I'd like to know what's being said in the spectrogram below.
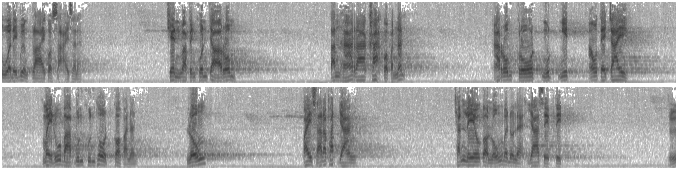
ตัวในเบื้องปลายก็สายซะแล้ว เช่นว่าเป็นคนเจ้าอารมณ์ ตัณหาราคะก็ปันนั้น อารมณ์โกรธงุดงิด เอาแต่ใจ ไม่รู้บาปบุญคุณโทษก็ปันนั้น หลง ไปสารพัดอย่าง ฉันเลวก็หลงไปนั่นแหละ ยาเสพติด หรือ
